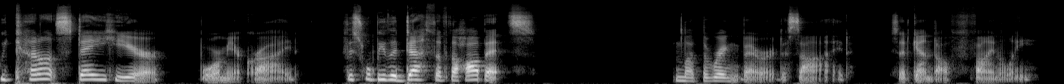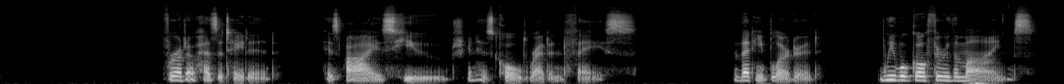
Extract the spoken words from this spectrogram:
We cannot stay here, Boromir cried. This will be the death of the hobbits. Let the ring bearer decide, said Gandalf finally. Frodo hesitated, his eyes huge in his cold reddened face. Then he blurted, We will go through the mines.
